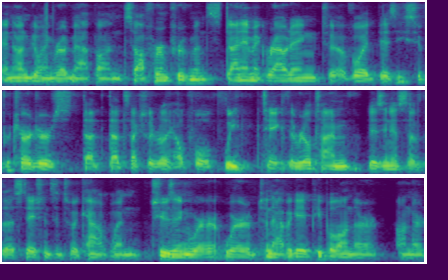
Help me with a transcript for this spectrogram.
an ongoing roadmap on software improvements, dynamic routing to avoid busy superchargers. That that's actually really helpful. We take the real-time busyness of the stations into account when choosing where where to navigate people on their on their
